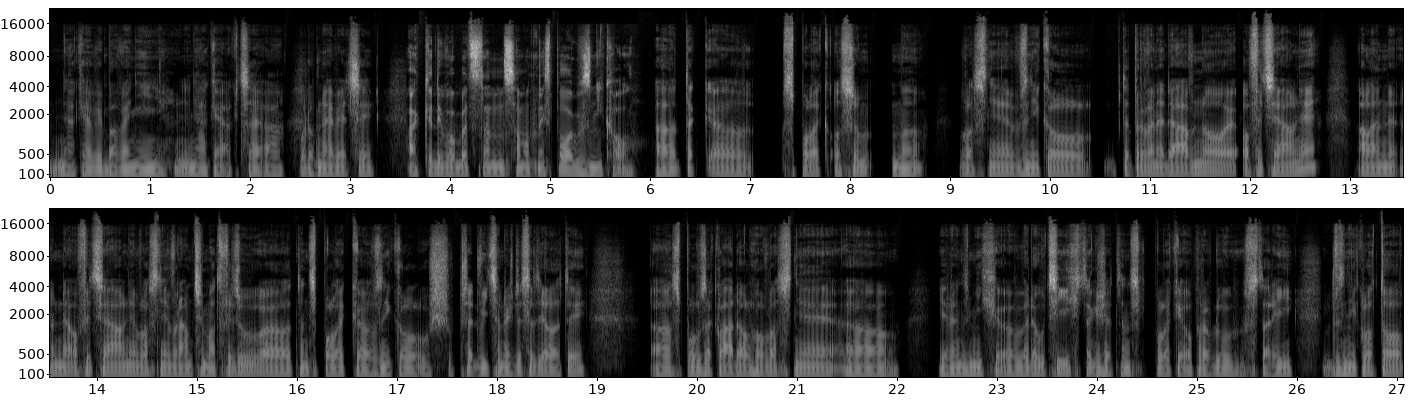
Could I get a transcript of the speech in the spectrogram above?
nějaké vybavení, nějaké akce a podobné věci. A kdy vůbec ten samotný spolek vznikl? Eh, tak spolek 8M vlastně vznikl teprve nedávno oficiálně, ale ne- neoficiálně vlastně v rámci Matfizu. Ten spolek vznikl už před více než deseti lety. Spolu zakládal ho vlastně jeden z mých eh, vedoucích, takže ten spolek je opravdu starý. Vzniklo to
